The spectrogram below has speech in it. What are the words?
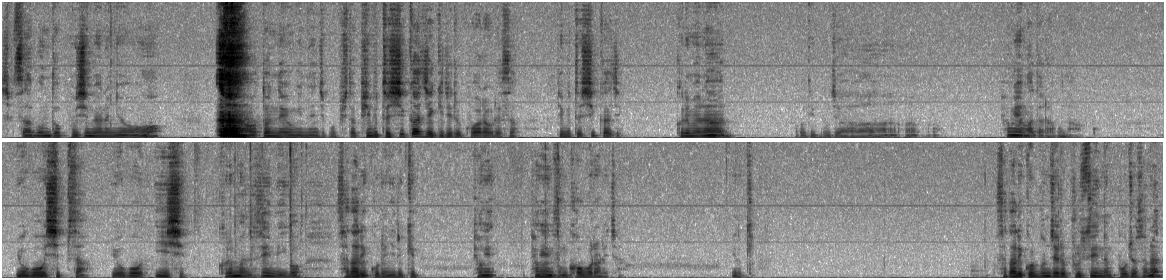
14번도 보시면은요. 어떤 내용이 있는지 봅시다. B부터 C까지의 길이를 구하라 그래서 B부터 C까지. 그러면은 어디 보자. 평행하다라고 나왔고. 요거 14, 요거 20. 그러면 선생님이 이거 사다리 꼴은 이렇게 평행 평행선 거부라 그랬잖아. 이렇게. 사다리꼴 문제를 풀 수 있는 보조선은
